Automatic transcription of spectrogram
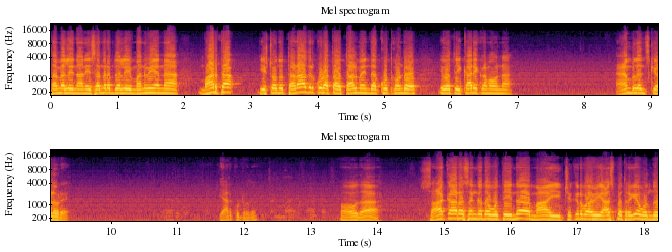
ತಮ್ಮಲ್ಲಿ ನಾನು ಈ ಸಂದರ್ಭದಲ್ಲಿ ಮನವಿಯನ್ನ ಮಾಡ್ತಾ ಇಷ್ಟೊಂದು ತಡ ಆದರೂ ಕೂಡ ತಾವು ತಾಳ್ಮೆಯಿಂದ ಕೂತ್ಕೊಂಡು ಇವತ್ತು ಈ ಕಾರ್ಯಕ್ರಮವನ್ನ ಆ್ಯಂಬುಲೆನ್ಸ್ ಕೇಳೋರೆ. ಯಾರು ಕೊಟ್ಟರು ಓ, ಹೌದಾ? ಸಹಕಾರ ಸಂಘದ ವತಿಯಿಂದ ಮಾ ಈ ಚಕ್ರಬಾವಿ ಆಸ್ಪತ್ರೆಗೆ ಒಂದು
